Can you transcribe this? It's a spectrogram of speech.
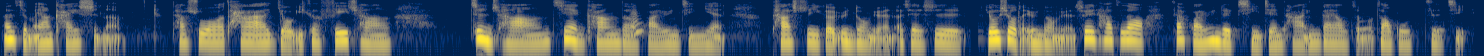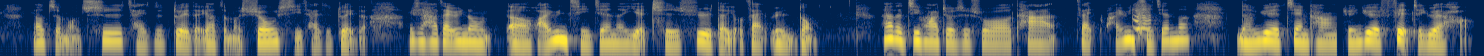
那怎么样开始呢？她说她有一个非常正常健康的怀孕经验。她是一个运动员，而且是优秀的运动员，所以她知道在怀孕的期间，她应该要怎么照顾自己，要怎么吃才是对的，要怎么休息才是对的。而且她在运动，呃，怀孕期间呢，也持续的有在运动。她的计划就是说，她在怀孕期间呢，能越健康、人越 fit 越好。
